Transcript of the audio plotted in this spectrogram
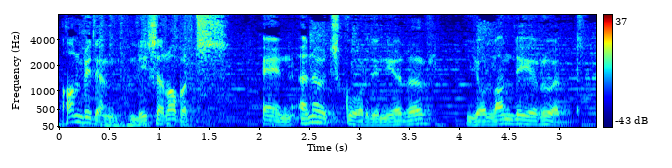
Aanbieding Lisa Roberts en 'n notas koördineerder Jolande Rooi.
